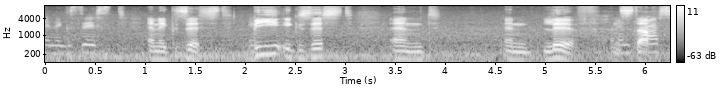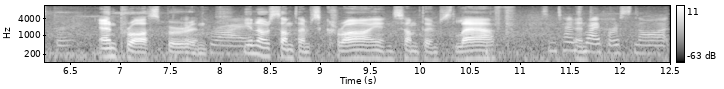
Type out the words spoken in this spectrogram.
And exist. and exist. Be, exist, and and live and, And stuff. prosper. And prosper And and, cry. you know sometimes cry and sometimes laugh Sometimes And- wipe or snot.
